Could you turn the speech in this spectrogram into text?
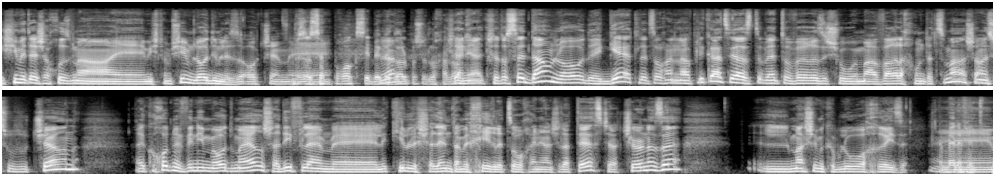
99% מהמשתמשים לא יודעים לזהות שהם וזה אה, עושה פרוקסי בגדול פשוט לחנות. כשאתה עושה דאונלוד גט לצורך העניין לאפליקציה אז אתה באמת עובר איזשהו מעבר לחנות עצמה שם איזשהו צ'רן. הלקוחות מבינים מאוד מהר שעדיף להם אה, כאילו לשלם את המחיר לצורך העניין של הטסט של הצ'רן הזה. מה שהם יקבלו אחרי זה. אה,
